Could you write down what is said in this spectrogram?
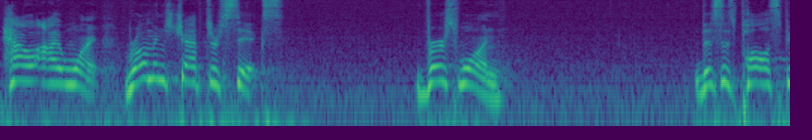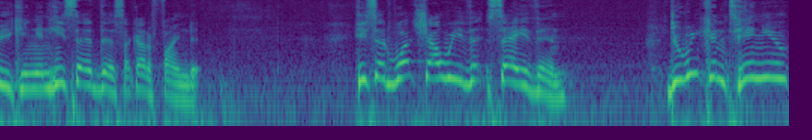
how I want. Romans chapter 6, verse 1. This is Paul speaking, and he said this. I got to find it. He said, What shall we th- say then? Do we continue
